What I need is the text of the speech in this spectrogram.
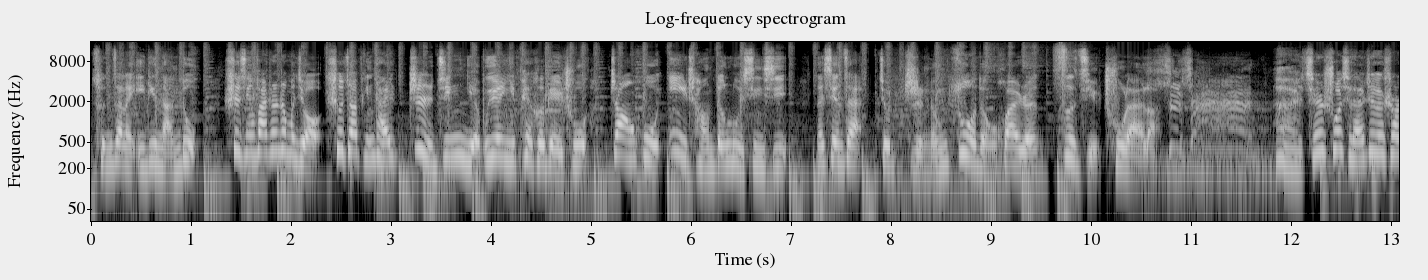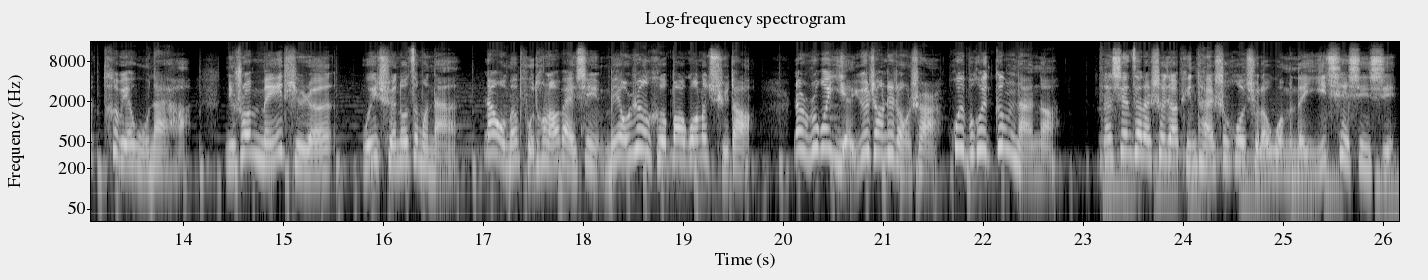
存在了一定难度。事情发生这么久，社交平台至今也不愿意配合给出账户异常登录信息，那现在就只能坐等坏人自己出来了。哎，其实说起来这个事儿特别无奈哈。你说媒体人维权都这么难，那我们普通老百姓没有任何曝光的渠道，那如果也遇上这种事儿，会不会更难呢？那现在的社交平台是获取了我们的一切信息，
